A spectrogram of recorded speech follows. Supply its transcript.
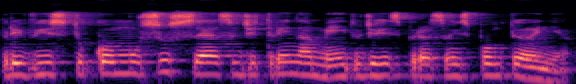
previsto como sucesso de treinamento de respiração espontânea.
